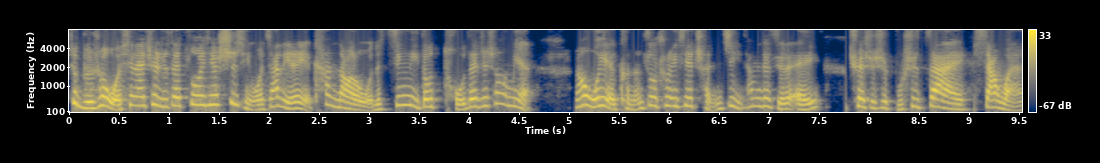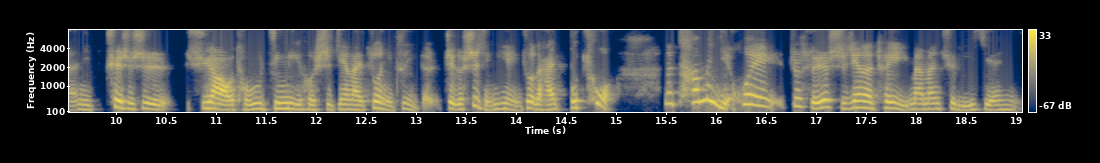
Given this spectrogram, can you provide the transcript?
就比如说我现在确实在做一些事情，我家里人也看到了，我的精力都投在这上面，然后我也可能做出了一些成绩，他们就觉得哎，确实是不是在瞎玩，你确实是需要投入精力和时间来做你自己的这个事情，并且你做的还不错，那他们也会就随着时间的推移慢慢去理解你。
